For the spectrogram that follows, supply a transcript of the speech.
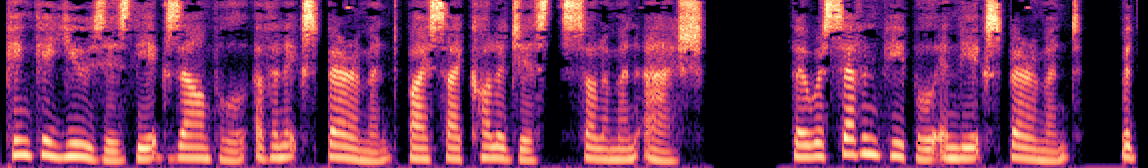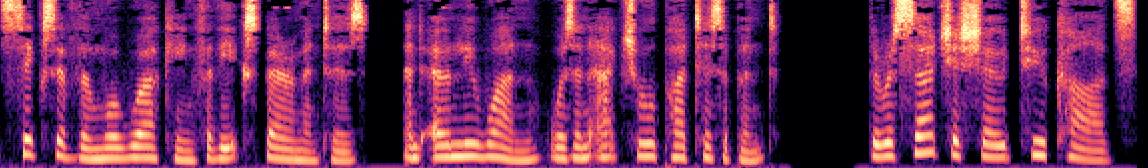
Pinker uses the example of an experiment by psychologist Solomon Asch. There were seven people in the experiment, but six of them were working for the experimenters, and only one was an actual participant. The researcher showed two cards.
